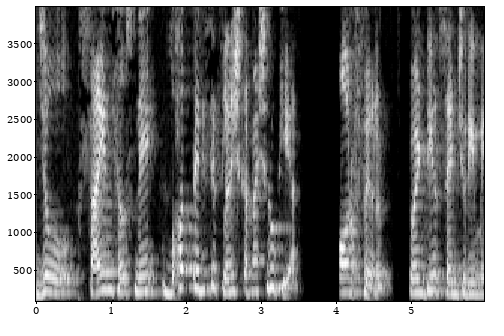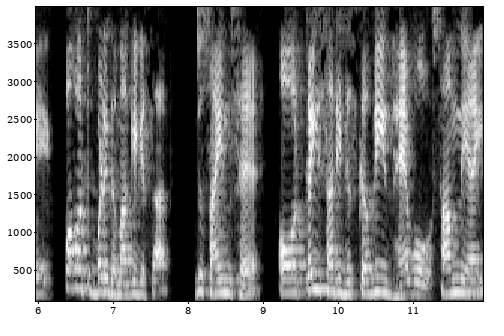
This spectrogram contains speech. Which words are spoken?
जो साइंस है, उसने बहुत तेज़ी से फ्लरिश करना शुरू किया। और फिर ट्वेंटी सेंचुरी में बहुत बड़े धमाके के साथ जो साइंस है और कई सारी डिस्कवरीज हैं, वो सामने आई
